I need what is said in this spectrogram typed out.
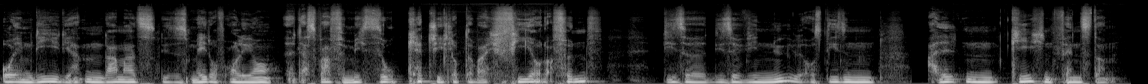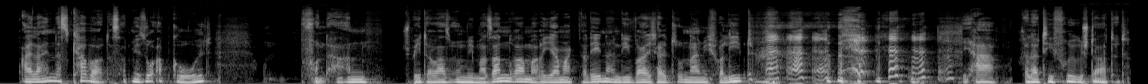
OMD, die hatten damals dieses Made of Orleans. Äh, das war für mich so catchy. Ich glaube, da war ich vier oder fünf. Diese, diese Vinyl aus diesen alten Kirchenfenstern. Allein das Cover, das hat mir so abgeholt. Und von da an Später war es irgendwie mal Sandra, Maria Magdalena, in die war ich halt unheimlich verliebt. ja, relativ früh gestartet.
